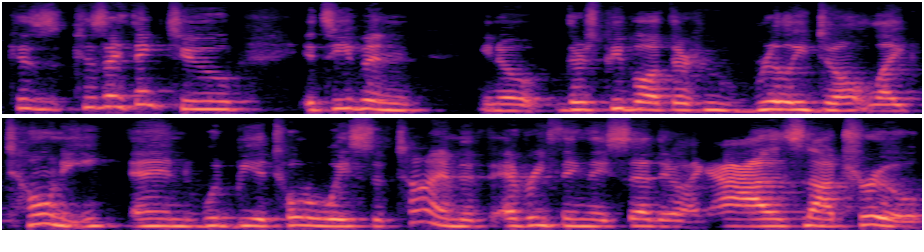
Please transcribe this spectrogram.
because because I think too, it's even you know there's people out there who really don't like tony and would be a total waste of time if everything they said they're like ah that's not true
